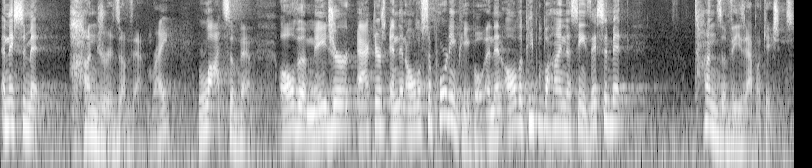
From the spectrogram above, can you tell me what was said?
And they submit hundreds of them, right? Lots of them. All the major actors, and then all the supporting people, and then all the people behind the scenes. They submit tons of these applications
